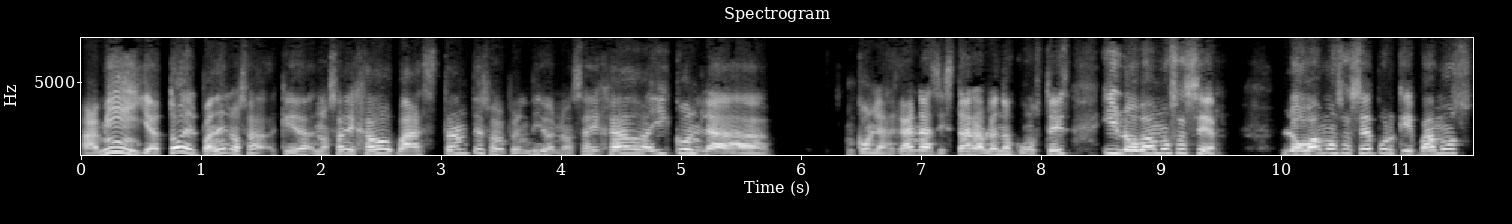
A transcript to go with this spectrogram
a mí y a todo el panel nos ha, quedado, nos ha dejado bastante sorprendido, nos ha dejado ahí con la con las ganas de estar hablando con ustedes y lo vamos a hacer. Lo vamos a hacer porque vamos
